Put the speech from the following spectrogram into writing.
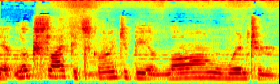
and it looks like it's going to be a long winter.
